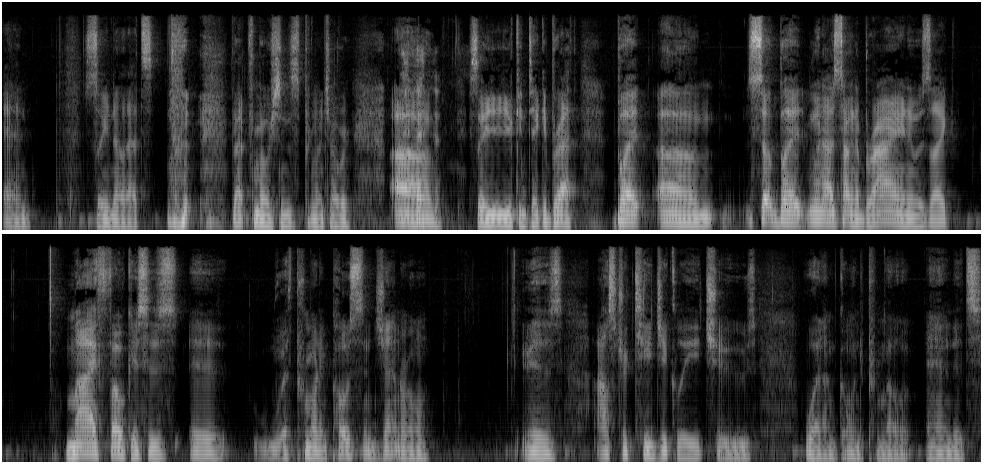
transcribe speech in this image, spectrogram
and so you know that's that promotion is pretty much over. Um, so you, you can take a breath. But um, so but when I was talking to Brian, it was like my focus is, is with promoting posts in general is I'll strategically choose what I'm going to promote, and it's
